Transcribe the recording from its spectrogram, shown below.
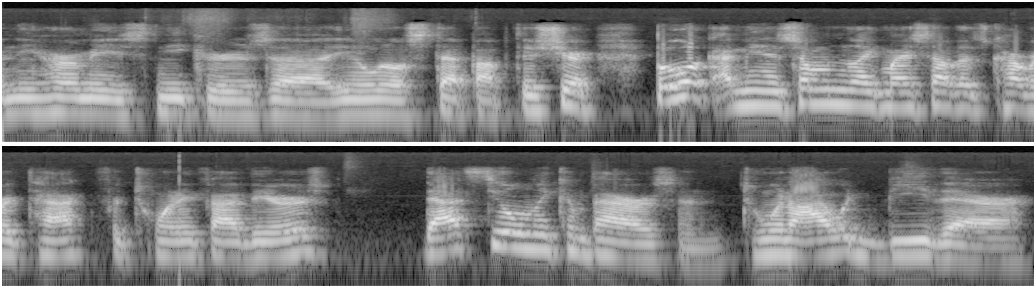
and the Hermes sneakers, uh, you know, little step up this year. But look, I mean, as someone like myself that's covered tech for 25 years, that's the only comparison to when I would be there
